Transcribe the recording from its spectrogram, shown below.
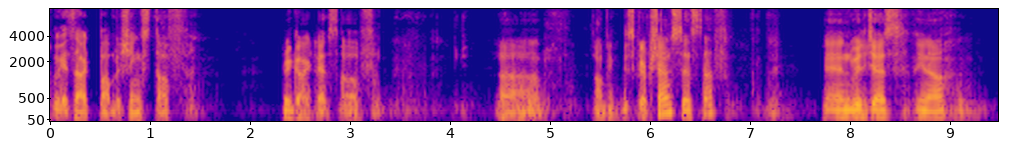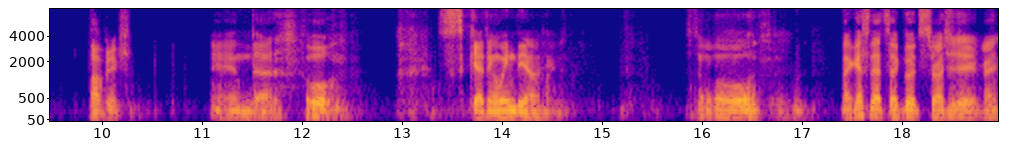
we can start publishing stuff regardless of uh, topic descriptions and stuff. And we'll just, you know, publish. And, uh, oh, it's getting windy out here. So, I guess that's a good strategy, right?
